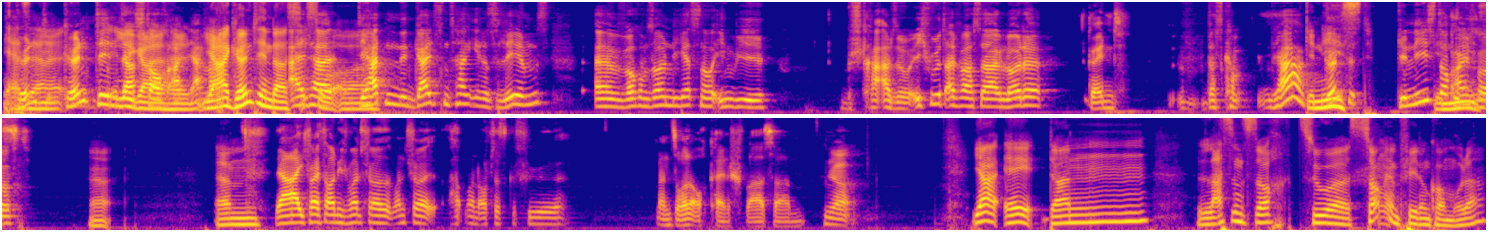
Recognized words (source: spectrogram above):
Ja, gönnt, ja gönnt denen das doch. halt. Alter. Ja, gönnt ihnen das. Alter, so, aber die hatten den geilsten Tag ihres Lebens. Äh, warum sollen die jetzt noch irgendwie bestrafen? Also, ich würde einfach sagen, Leute, Gönnt. das kann. Ja, genießt. Gönnt, genießt doch Genießt. einfach. Ja. Ähm, Ja, ich weiß auch nicht, manchmal, manchmal hat man auch das Gefühl, man soll auch keinen Spaß haben. Ja. ja, ey, dann lass uns doch zur Songempfehlung kommen, oder?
